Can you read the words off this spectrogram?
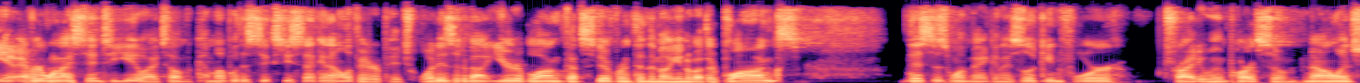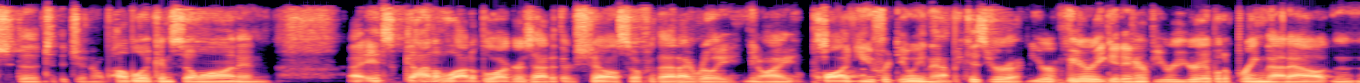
yeah, everyone I send to you, I tell them come up with a 60 second elevator pitch. What is it about your blog that's different than the million of other blogs? This is what Megan is looking for. Try to impart some knowledge to the, to the general public and so on. And uh, it's got a lot of bloggers out of their shell. So for that, I really, you know, I applaud you for doing that because you're a, you're a very good interviewer. You're able to bring that out. And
